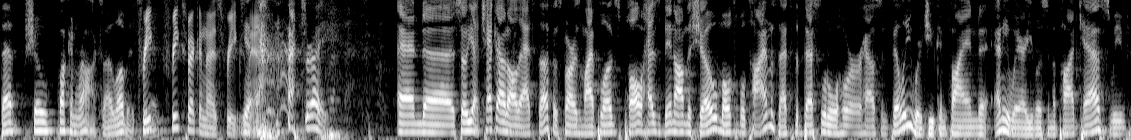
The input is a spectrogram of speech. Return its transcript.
that show fucking rocks. I love it. Freak, So- freaks recognize freaks, yeah, man. that's right. And uh, so yeah, check out all that stuff. As far as my plugs, Paul has been on the show multiple times. That's the best little horror house in Philly, which you can find anywhere you listen to podcasts. We've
